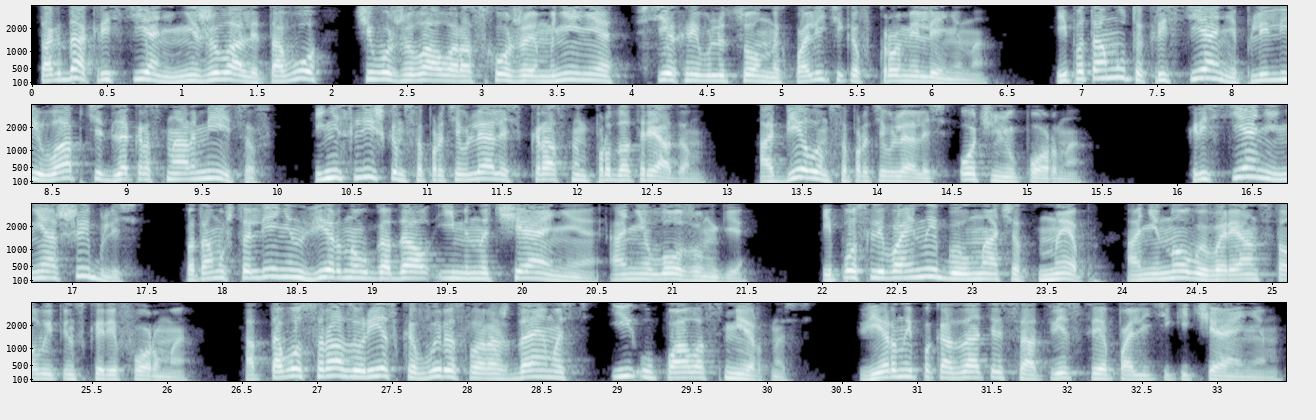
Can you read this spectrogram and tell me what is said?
Тогда крестьяне не желали того, чего желало расхожее мнение всех революционных политиков, кроме Ленина. И потому-то крестьяне плели лапти для красноармейцев и не слишком сопротивлялись красным продотрядам, а белым сопротивлялись очень упорно. Крестьяне не ошиблись, потому что Ленин верно угадал именно чаяния, а не лозунги. И после войны был начат НЭП, а не новый вариант Столыпинской реформы. Оттого сразу резко выросла рождаемость и упала смертность. Верный показатель соответствия политики чаяниям.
